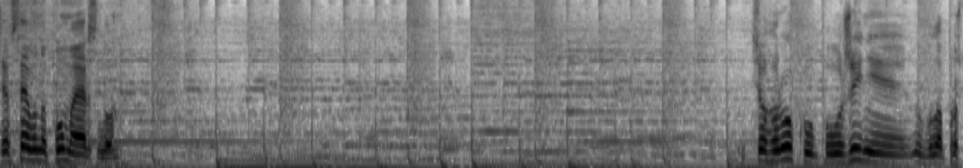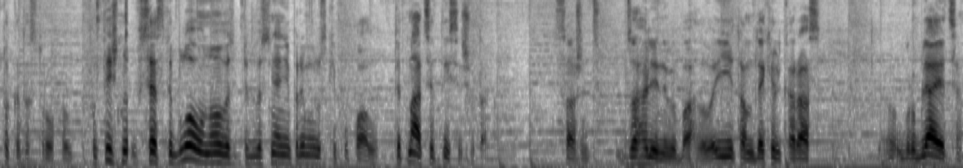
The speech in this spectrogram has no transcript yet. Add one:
Це все воно померзло. Цього року по ожині ну, була просто катастрофа. Фактично все стебло, воно під весняні приморозки попало. 15 тисяч отак саженців. Взагалі не вибагливо. Її там декілька разів обробляється.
